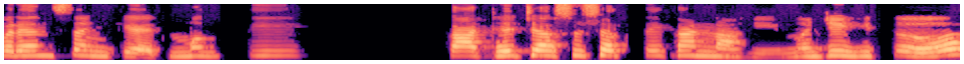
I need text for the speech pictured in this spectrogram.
पर्यंत संख्या आहेत. मग ती काठ्याची असू शकते का नाही? म्हणजे इथं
